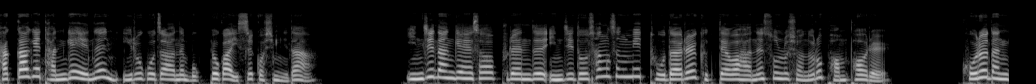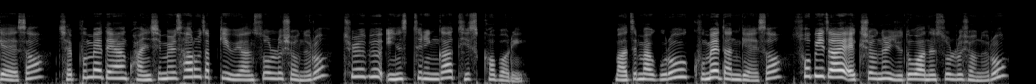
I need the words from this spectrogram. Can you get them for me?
각각의 단계에는 이루고자 하는 목표가 있을 것입니다. 인지 단계에서 브랜드 인지도 상승 및 도달을 극대화하는 솔루션으로 범퍼를, 고려 단계에서 제품에 대한 관심을 사로잡기 위한 솔루션으로 TrueView in-stream과 discovery, 마지막으로 구매 단계에서 소비자의 액션을 유도하는 솔루션으로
